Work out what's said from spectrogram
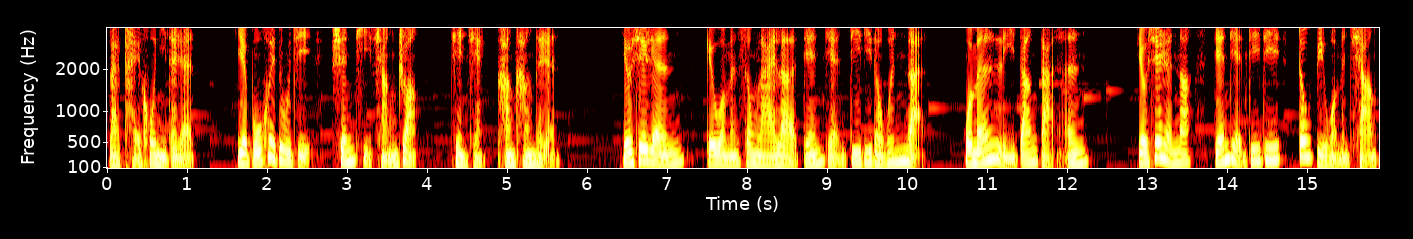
来陪护你的人，也不会妒忌身体强壮、健健康康的人。有些人给我们送来了点点滴滴的温暖，我们理当感恩；有些人呢，点点滴滴都比我们强，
